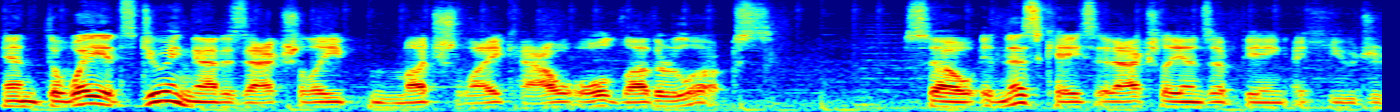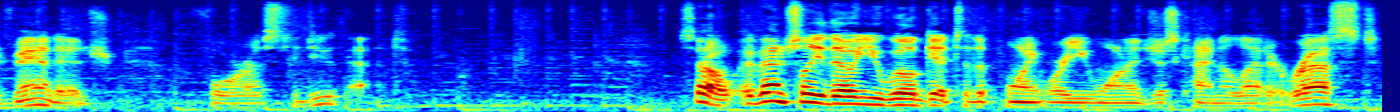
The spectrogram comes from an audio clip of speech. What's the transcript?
And the way it's doing that is actually much like how old leather looks. So in this case it actually ends up being a huge advantage for us to do that so eventually though you will get to the point where you want to just kind of let it rest,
